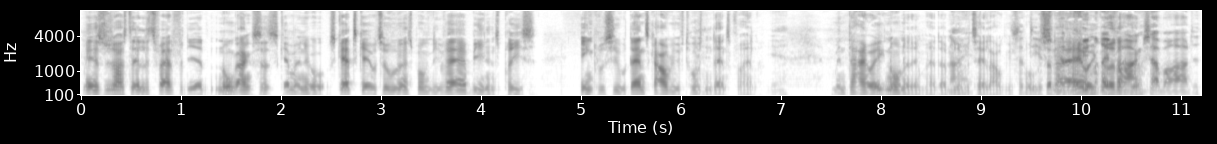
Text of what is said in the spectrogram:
Men jeg synes også, det er lidt svært, fordi at nogle gange så skal man jo, skat skal jo tage udgangspunkt i, hvad er bilens pris, inklusiv dansk afgift hos en dansk forhandler. Ja. Men der er jo ikke nogen af dem her, der Nej, bliver betalt afgift så det er så der er jo ikke noget, der... referenceapparatet.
